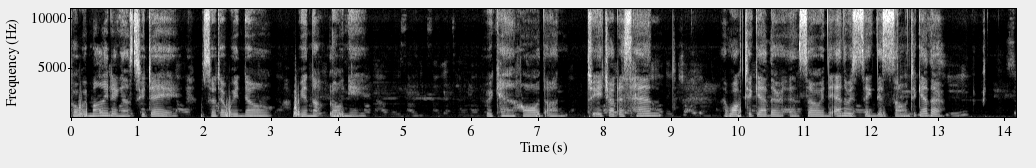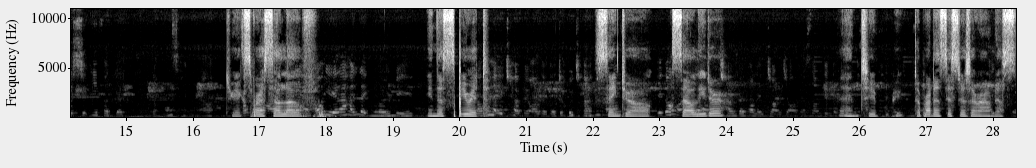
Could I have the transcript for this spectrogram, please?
for reminding us today so that we know we are not lonely. We can hold on to each other's hand and walk together. And so, in the end, we sing this song together to express our love in the spirit. Sing to our cell leader and to the brothers and sisters around us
